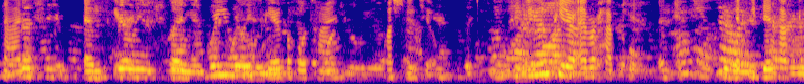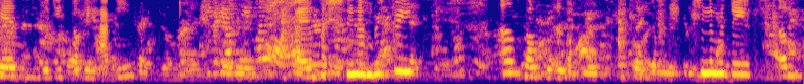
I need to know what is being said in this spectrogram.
sad and scared. But were you really scared the whole time? Question two. Did you and Peter ever have kids? And if you if you did have kids, would you still be happy? And question number three. Um, question number three. Um,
